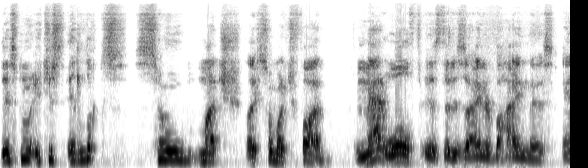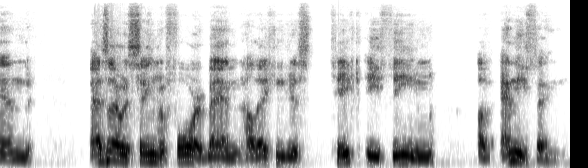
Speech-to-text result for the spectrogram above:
this movie, it just it looks so much like so much fun. Matt Wolf is the designer behind this, and as I was saying before, man, how they can just take a theme of anything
